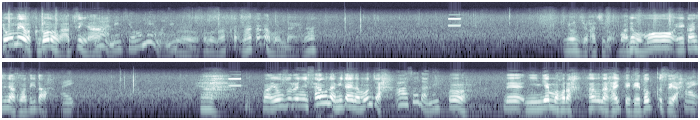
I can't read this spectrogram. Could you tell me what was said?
表面は黒の方が熱いな、まあね表面はね、うん、その中中が問題やな。48度。まあでももうええ感じに集まってきたわ。はい。いやーまあ要するにサウナみたいなもんじゃ。あそうだね。うん。で人間もほらサウナ入ってデトックスや。はい。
